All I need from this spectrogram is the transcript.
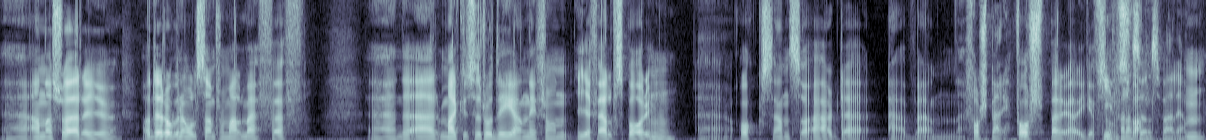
Eh, annars så är det ju, ja det är Robin Olsson från Malmö FF, eh, det är Marcus Rodén från IF Elfsborg mm. eh, och sen så är det även Forsberg, Forsberg IGF Sundsvall. Sundsvall ja. mm.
